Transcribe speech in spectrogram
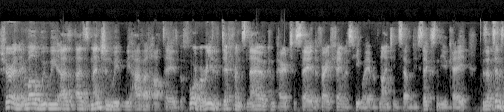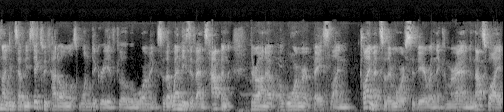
Sure, and well, we, we, as as mentioned, we we have had hot days before, but really the difference now compared to say the very famous heat wave of 1976 in the UK is that since 1976 we've had almost one degree of global warming. So that when these events happen, they're on a, a warmer baseline climate, so they're more severe when they come around, and that's why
